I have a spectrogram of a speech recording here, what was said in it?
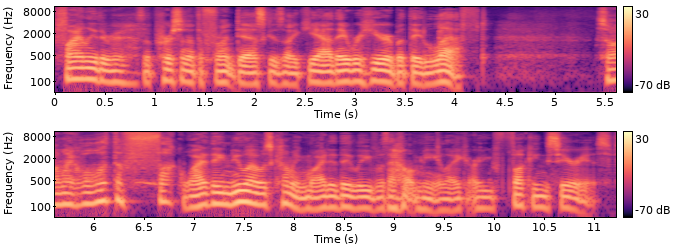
Finally, the, the person at the front desk is like, yeah, they were here, but they left. So I'm like, well, what the fuck? Why did they knew I was coming? Why did they leave without me? Like, are you fucking serious?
